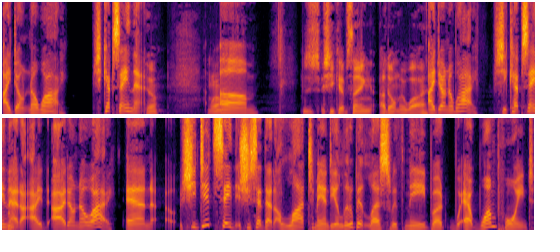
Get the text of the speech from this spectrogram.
I don't know why." She kept saying that. Yeah. Well, Um, she kept saying, "I don't know why." I don't know why. She kept saying that. I I don't know why. And uh, she did say that she said that a lot to Mandy, a little bit less with me. But at one point,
